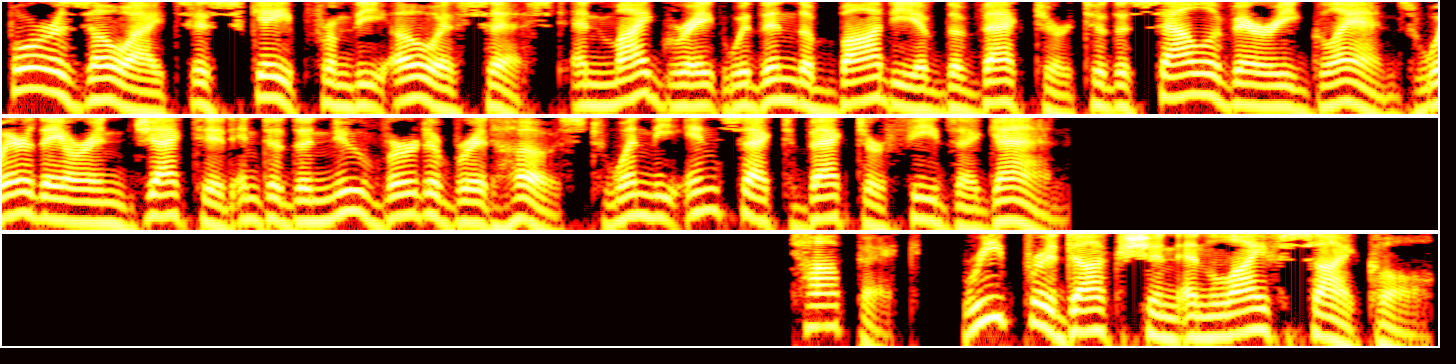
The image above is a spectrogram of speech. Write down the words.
sporozoites escape from the oocyst and migrate within the body of the vector to the salivary glands where they are injected into the new vertebrate host when the insect vector feeds again. Reproduction and life cycle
